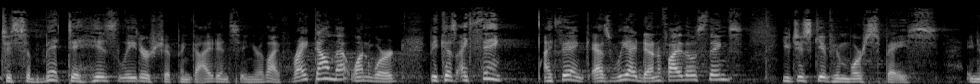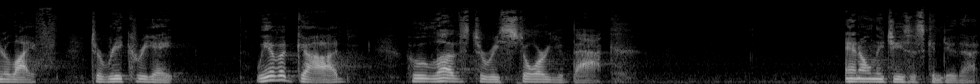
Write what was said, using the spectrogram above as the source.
to submit to His leadership and guidance in your life. Write down that one word because I think, I think as we identify those things, you just give Him more space in your life to recreate. We have a God who loves to restore you back. And only Jesus can do that.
